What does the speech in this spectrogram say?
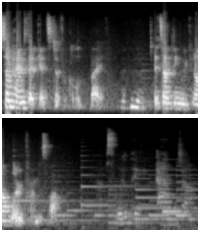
sometimes that gets difficult, but mm-hmm. it's something we can all learn from as well. Absolutely. And um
